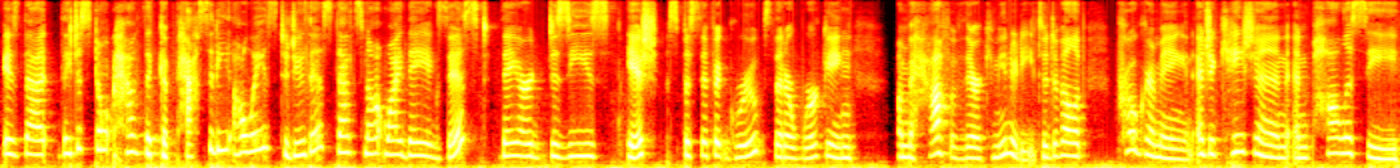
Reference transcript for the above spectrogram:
is that they just don't have the capacity always to do this. That's not why they exist. They are disease ish specific groups that are working on behalf of their community to develop programming and education and policy.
